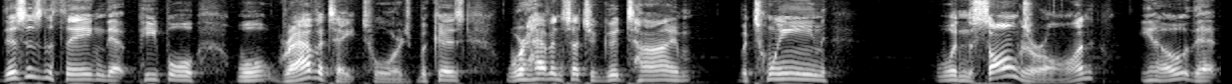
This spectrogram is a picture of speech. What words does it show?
this is the thing that people will gravitate towards because we're having such a good time between when the songs are on, you know, that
